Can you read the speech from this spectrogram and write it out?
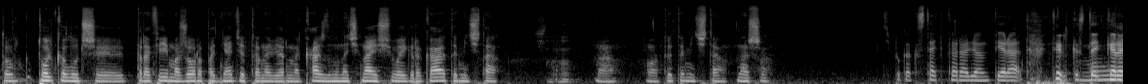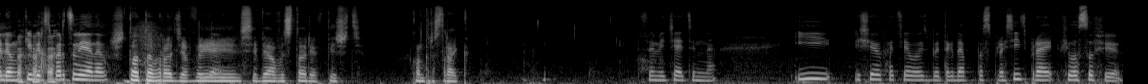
Тол- Только лучшие. Трофей мажора поднять, это, наверное, каждого начинающего игрока, это мечта. Мгм. Да, вот это мечта наша. Типа как стать королем пиратов, только стать Ну. королем киберспортсменов. Что-то вроде вы себя в истории впишете. Counter-Strike. Замечательно. И еще хотелось бы тогда поспросить про философию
